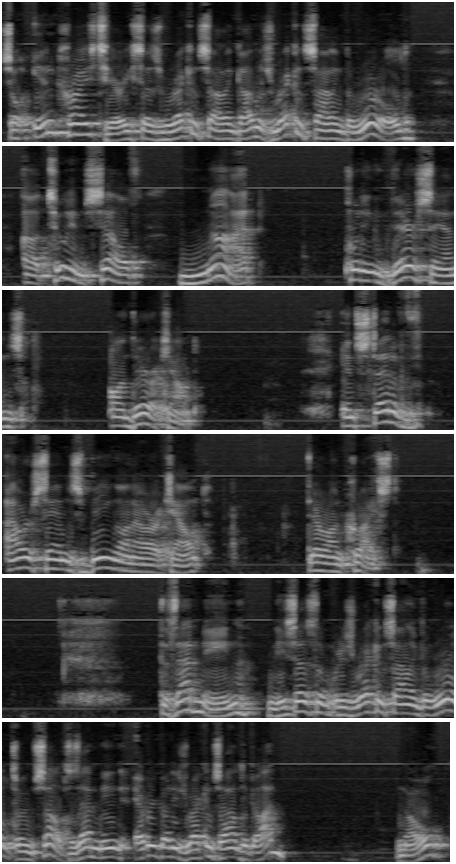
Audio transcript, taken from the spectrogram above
So in Christ here, he says, reconciling, God was reconciling the world uh, to himself, not putting their sins on their account. Instead of our sins being on our account, they're on Christ. Does that mean, he says that he's reconciling the world to himself, does that mean everybody's reconciled to God? No.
